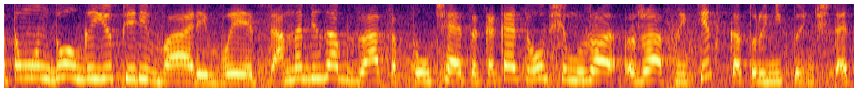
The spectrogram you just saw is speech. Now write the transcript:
потом он долго ее переваривает, она без абзацев получается, какая-то, в общем, ужасный текст, который никто не читает.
